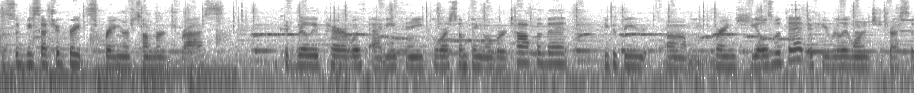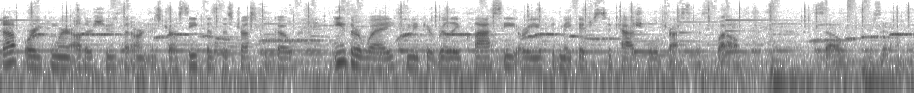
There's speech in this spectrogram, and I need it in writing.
This would be such a great spring or summer dress could really pair it with anything. You could wear something over top of it. You could be um, wearing heels with it if you really wanted to dress it up, or you can wear other shoes that aren't as dressy because this dress could go either way. You can make it really classy, or you could make it just a casual dress as well. So here's it on the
